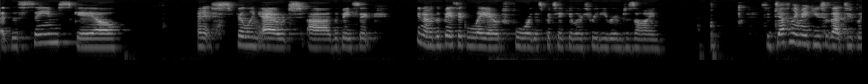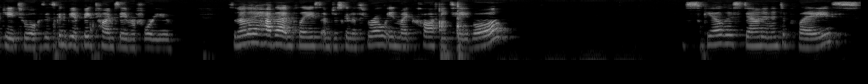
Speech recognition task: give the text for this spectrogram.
at the same scale, and it's filling out uh, the basic, you know, the basic layout for this particular 3D room design. So definitely make use of that duplicate tool because it's going to be a big time saver for you. So now that I have that in place, I'm just going to throw in my coffee table. Scale this down and into place.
